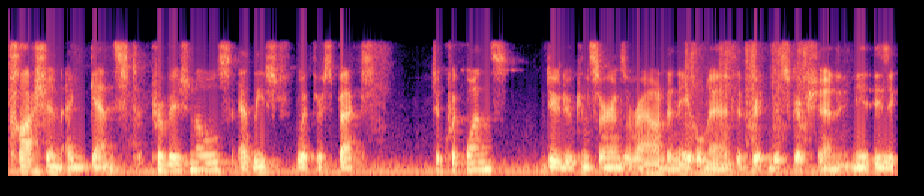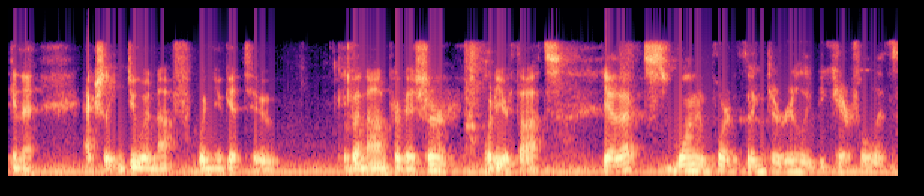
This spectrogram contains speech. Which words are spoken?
caution against provisionals, at least with respect to quick ones, due to concerns around enablement and written description. Is it going to actually do enough when you get to the non-provisional? Sure. What are your thoughts? Yeah, that's one important thing to really be careful with,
